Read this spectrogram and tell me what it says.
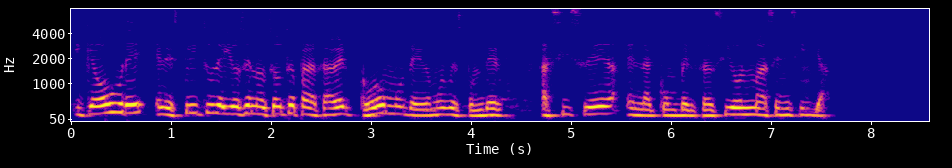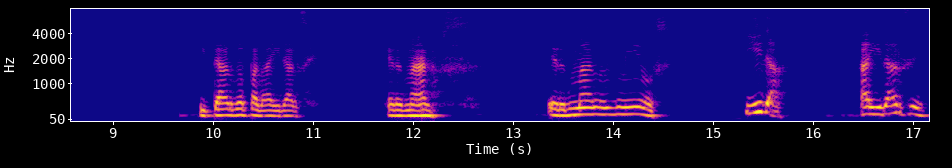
y que obre el Espíritu de Dios en nosotros para saber cómo debemos responder, así sea en la conversación más sencilla. Y tardo para airarse. Hermanos, hermanos míos, ira, airarse.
